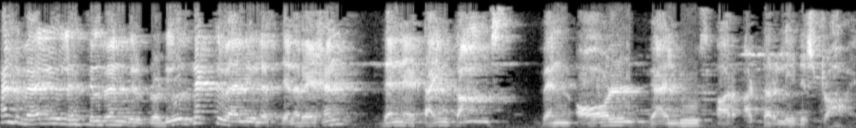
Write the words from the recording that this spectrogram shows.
and valueless children will produce next valueless generation. Then a time comes when all values are utterly destroyed.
